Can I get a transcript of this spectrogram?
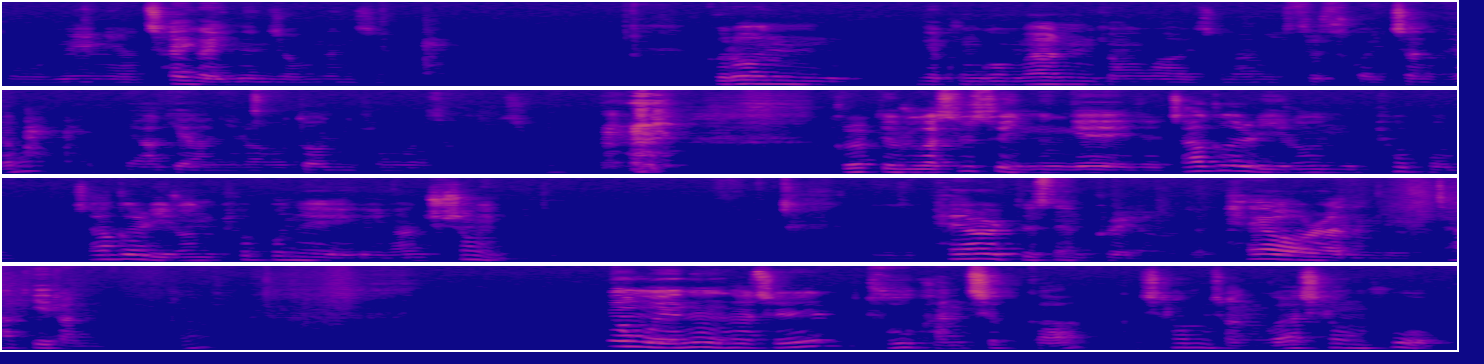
뭐 유의미한 차이가 있는지 없는지 그런 게 궁금한 경우가 이제 많이 있을 수가 있잖아요. 꼭 약이 아니라 어떤 경우에서든지. 그럴 때 우리가 쓸 수 있는 게 이제 짝을 이룬 표본, 짝을 이룬 표본에 의한 추정입니다. 이제 paired sample이라고 하죠. pair라는 게 짝이라는 거니까. 이 경우에는 사실 두 관측값, 그 실험 전과 실험 후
